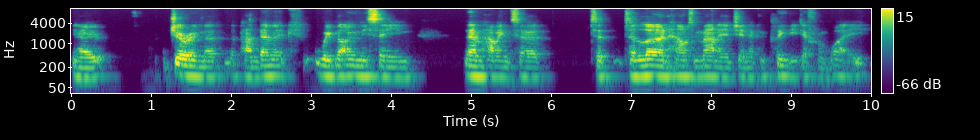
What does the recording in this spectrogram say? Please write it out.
you know, during the, the pandemic, we've not only seen them having to, to, to learn how to manage in a completely different way,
